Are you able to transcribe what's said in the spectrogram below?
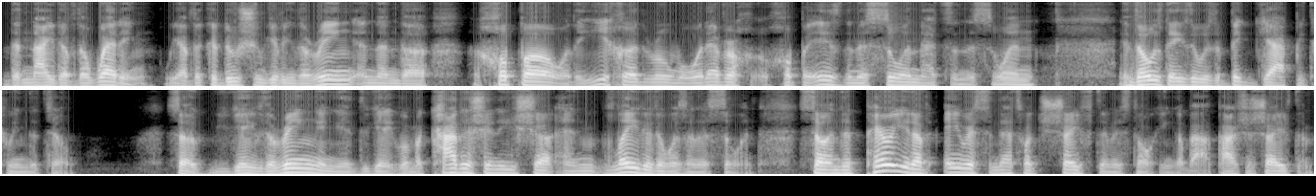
the night of the wedding. We have the kedushin giving the ring, and then the chuppah or the yichud room or whatever chuppah is, the nisuin. That's the nisuin. In those days, there was a big gap between the two. So you gave the ring and you gave a Makadish and Isha, and later there was an Asuin. So in the period of Eris, and that's what Shaftim is talking about, Pasha Shaftim.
